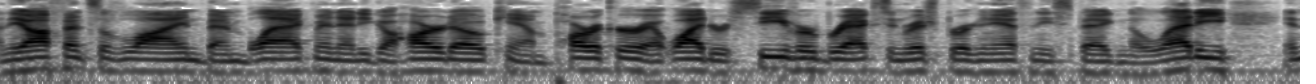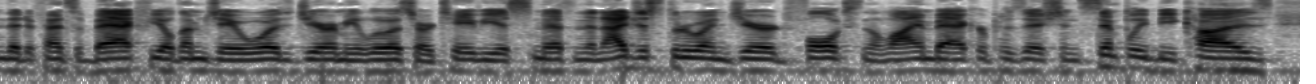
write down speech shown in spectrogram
On the offensive line, Ben Blackman, Eddie Gajardo, Cam Parker. At wide receiver, Braxton Richburg and Anthony Spagnoletti. In the defensive backfield, MJ Woods, Jeremy Lewis, Artavius Smith. And then I just threw in Jared Folks in the linebacker position simply because –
